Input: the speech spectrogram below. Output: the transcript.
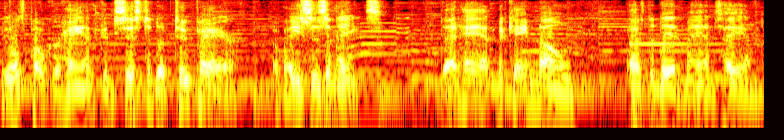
Bill's poker hand consisted of two pair of aces and eights. That hand became known as the dead man's hand.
